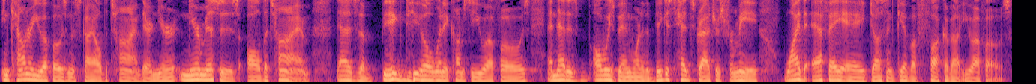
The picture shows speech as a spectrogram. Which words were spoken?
encounter UFOs in the sky all the time. They're near near misses all the time. That is a big deal when it comes to UFOs, and that has always been one of the biggest head scratchers for me. Why the FAA doesn't give a fuck about UFOs?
